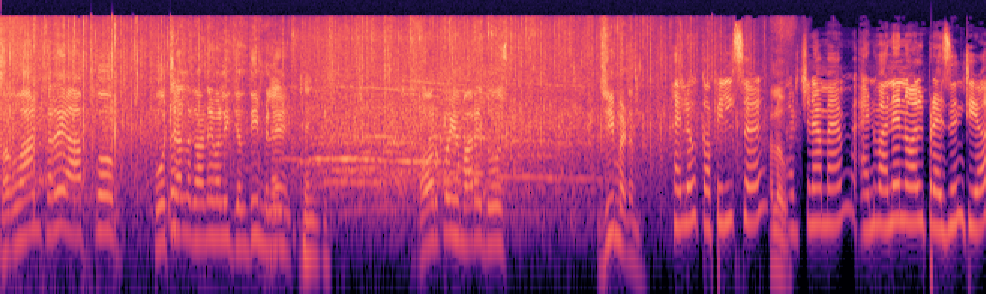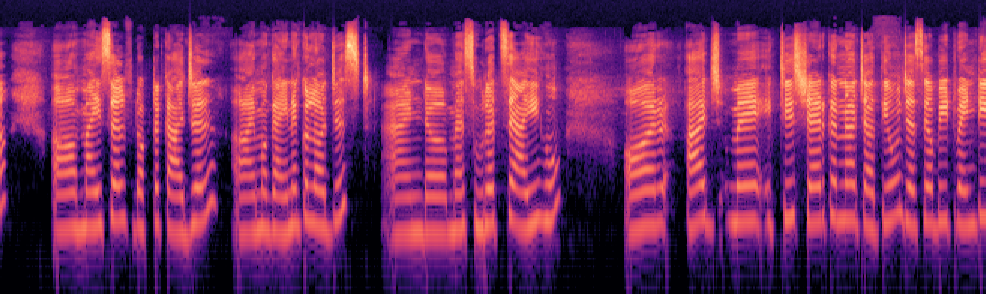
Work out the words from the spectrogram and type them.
भगवान करे आपको पोछा लगाने वाली जल्दी मिले थैंक यू और कोई हमारे दोस्त जी madam Hello, Kapil sir. Hello. Archana ma'am, and one and all present here. Uh, myself, Dr. Kajal. I'm a gynecologist and uh, मैं सूरत से आई हूँ और आज मैं एक चीज़ शेयर करना चाहती हूँ जैसे अभी twenty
